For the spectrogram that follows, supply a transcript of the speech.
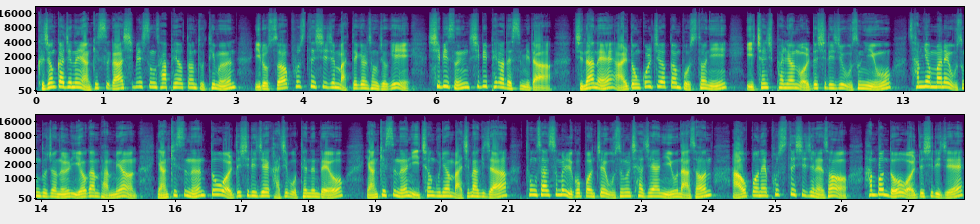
그 전까지는 양키스가 11승 4패였던 두 팀은 이로써 포스트 시즌 맞대결 성적이 12승 12패가 됐습니다. 지난해 알동 꼴찌였던 보스턴이 2018년 월드 시리즈 우승 이후 3년 만에 우승 도전을 이어간 반면 양키스는 또 월드 시리즈에 가지 못했는데요. 양키스는 2009년 마지막이자 통산 27번째 우승을 차지한 이후 나선 9번 의 포스트 시즌에서 한 번도 월드 시리즈에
